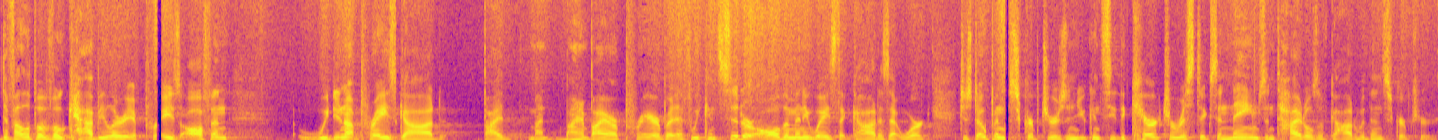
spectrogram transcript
Develop a vocabulary of praise. Often we do not praise God by, by, by our prayer, but if we consider all the many ways that God is at work, just open the scriptures and you can see the characteristics and names and titles of God within Scripture.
